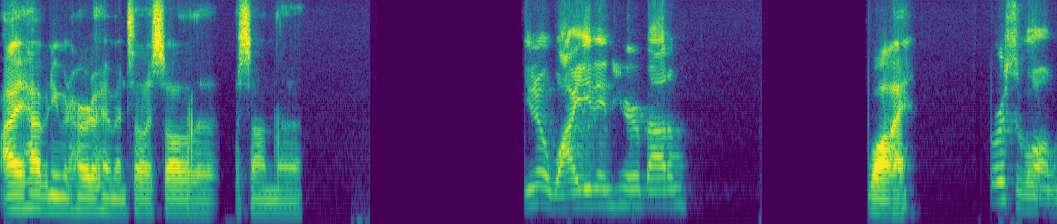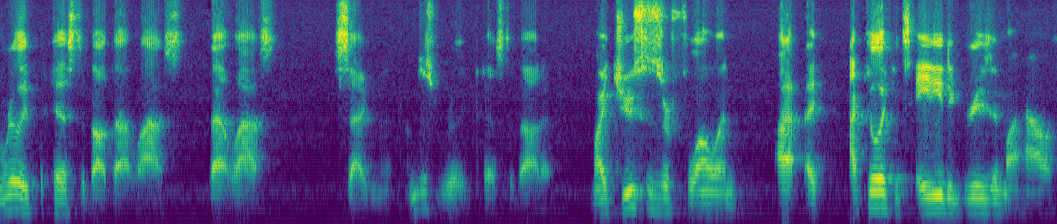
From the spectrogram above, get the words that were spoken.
I haven't even heard of him until I saw this on the. You know why you didn't hear about him? Why? First of all, I'm really pissed about that last that last segment. I'm just really pissed about it. My juices are flowing. I, I, I feel like it's 80 degrees in my house.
